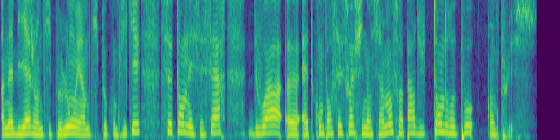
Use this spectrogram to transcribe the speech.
habillage un petit peu long et un petit peu compliqué. Ce temps nécessaire doit euh, être compensé soit financièrement, soit par du temps de repos en plus.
